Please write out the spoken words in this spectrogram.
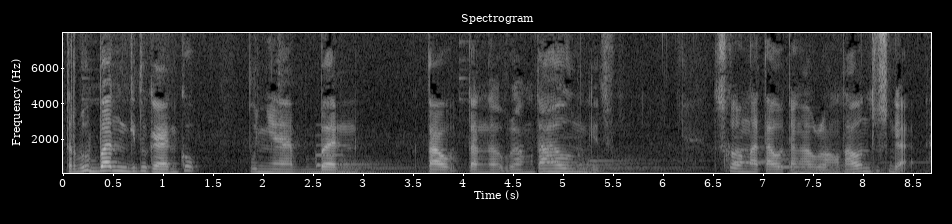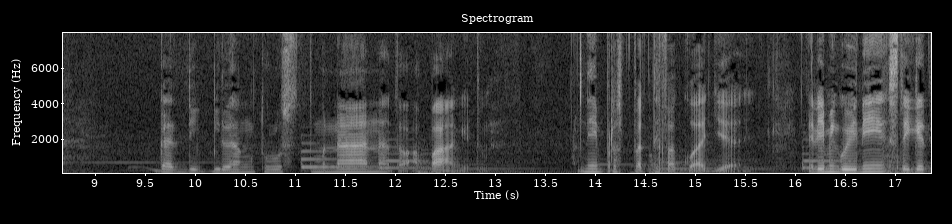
Terbeban gitu kan. Kok punya beban tahu tanggal ulang tahun gitu. Terus kalau nggak tahu tanggal ulang tahun terus nggak gak dibilang tulus temenan atau apa gitu. Ini perspektif aku aja. Jadi minggu ini sedikit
